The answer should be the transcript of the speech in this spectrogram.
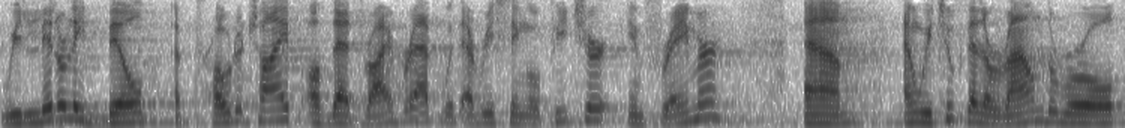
we literally built a prototype of that driver app with every single feature in Framer. Um, and we took that around the world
